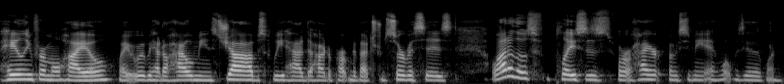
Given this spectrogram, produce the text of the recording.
hailing from ohio right where we had ohio means jobs we had the ohio department of veteran services a lot of those places or higher oh, excuse me and what was the other one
